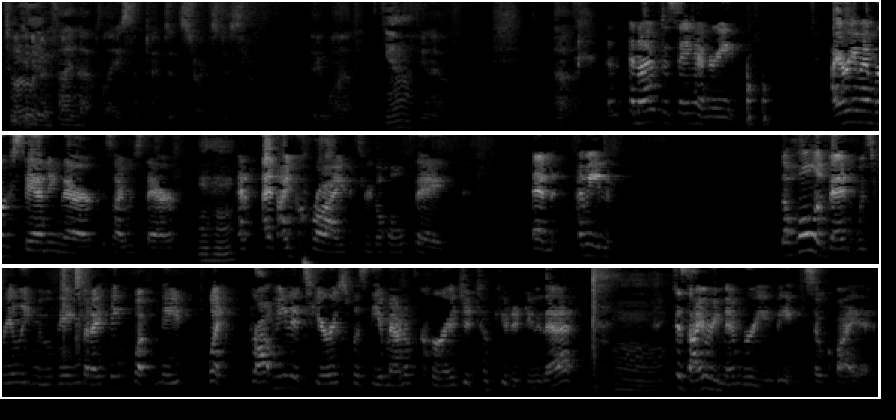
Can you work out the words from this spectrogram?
if we can even find that place, sometimes it starts just from day one. yeah You know. Um, And, and I have to say, Henry, I remember standing there because I was there, mm-hmm and, and I cried through the whole thing. And I mean, the whole event was really moving, but I think what made what brought me to tears was the amount of courage it took you to do that. mm. Because I remember you being so quiet.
